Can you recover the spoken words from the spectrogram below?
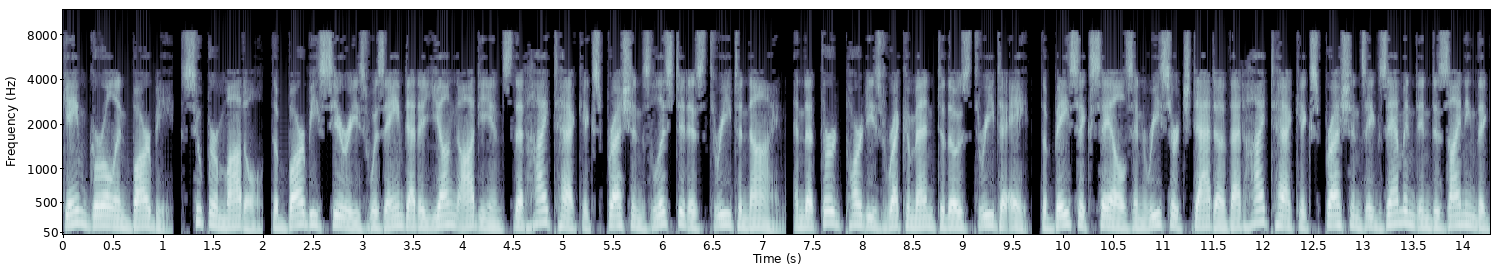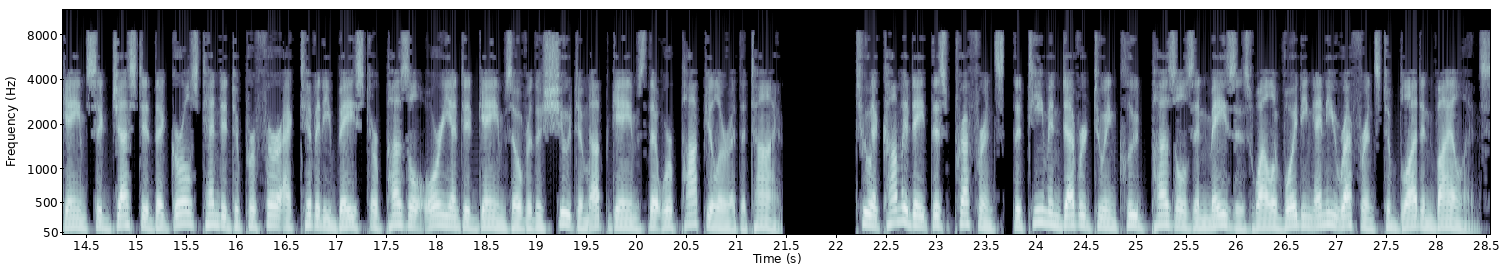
Game Girl and Barbie, Super Model, the Barbie series was aimed at a young audience that Hi Tech Expressions listed as 3 to 9, and that third parties recommend to those 3 to 8. The basic sales and research data that Hi Tech Expressions examined in designing the game suggested that girls tended to prefer activity-based or puzzle-oriented games over the shoot 'em up games that were popular at the time. To accommodate this preference, the team endeavored to include puzzles and mazes while avoiding any reference to blood and violence.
